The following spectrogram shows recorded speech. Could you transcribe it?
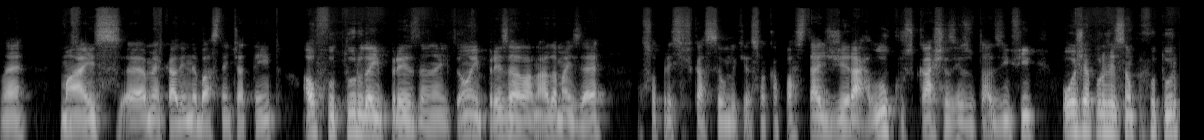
né? Mas é, o mercado ainda é bastante atento ao futuro da empresa, né? Então a empresa ela nada mais é a sua precificação do que a sua capacidade de gerar lucros, caixas, resultados, enfim. Hoje é a projeção para o futuro.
